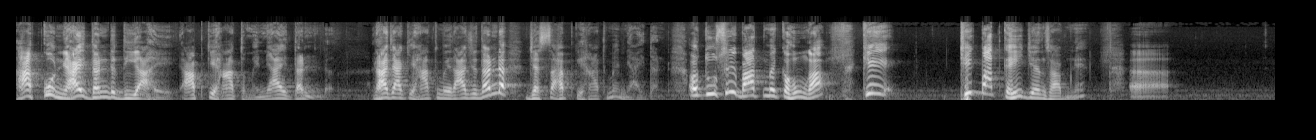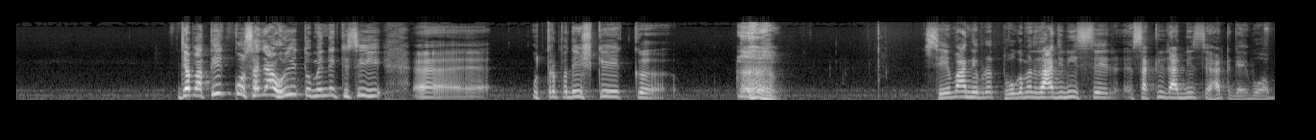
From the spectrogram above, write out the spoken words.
आपको न्याय दंड दिया है। आपके हाथ में न्याय दंड राजा के हाथ में राजदंड, जज साहब के हाथ में न्याय दंड और दूसरी बात मैं कहूँगा कि ठीक बात कही जैन साहब ने जब अतीक को सजा हुई तो मैंने किसी उत्तर प्रदेश के एक, सेवानिवृत्त होगा मतलब राजनीति से, सक्रिय राजनीति से हट गए वो अब।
